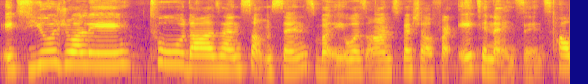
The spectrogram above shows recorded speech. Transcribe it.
it's usually two dollars and something cents, but it was on special for eighty nine cents. How?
